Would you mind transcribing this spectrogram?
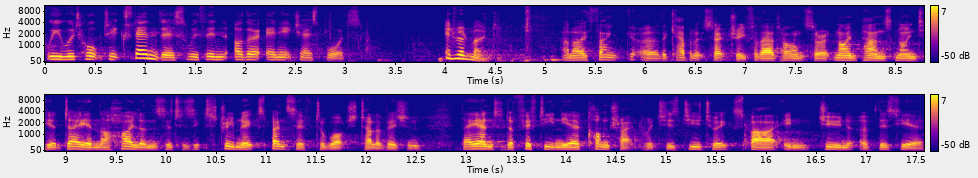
we would hope to extend this within other NHS boards. Edward Mountain. And I thank uh, the Cabinet Secretary for that answer. At £9.90 a day in the Highlands, it is extremely expensive to watch television. They entered a 15-year contract which is due to expire in June of this year.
